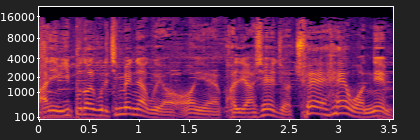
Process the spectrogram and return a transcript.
아니 이쁜 얼굴이 침뱉냐고요. 어, 예, 관리하셔야죠. 최혜원님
